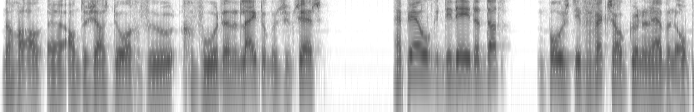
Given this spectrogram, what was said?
nogal enthousiast doorgevoerd en het lijkt ook een succes. Heb jij ook het idee dat dat een positief effect zou kunnen hebben op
